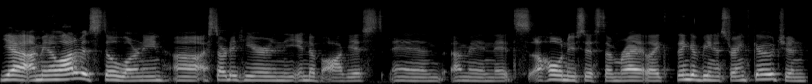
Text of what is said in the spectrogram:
Yeah, I mean, a lot of it's still learning. Uh, I started here in the end of August, and I mean, it's a whole new system, right? Like, think of being a strength coach, and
